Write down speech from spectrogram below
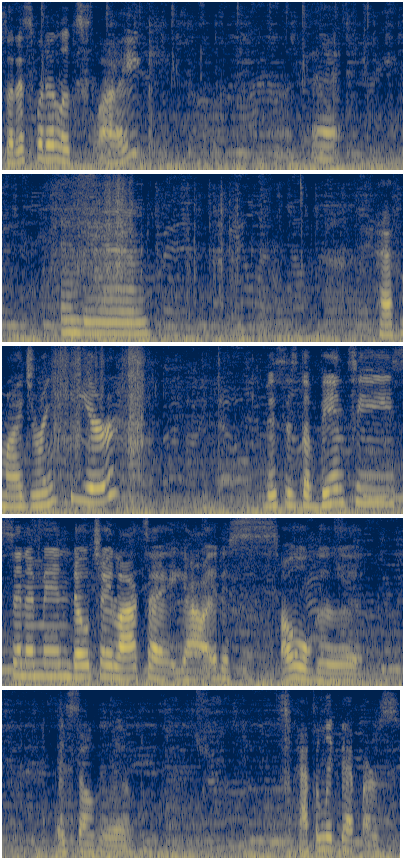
So that's what it looks like. like that. And then have my drink here. This is the Venti Cinnamon Dolce Latte, y'all. It is so good. It's so good. Have to lick that first.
